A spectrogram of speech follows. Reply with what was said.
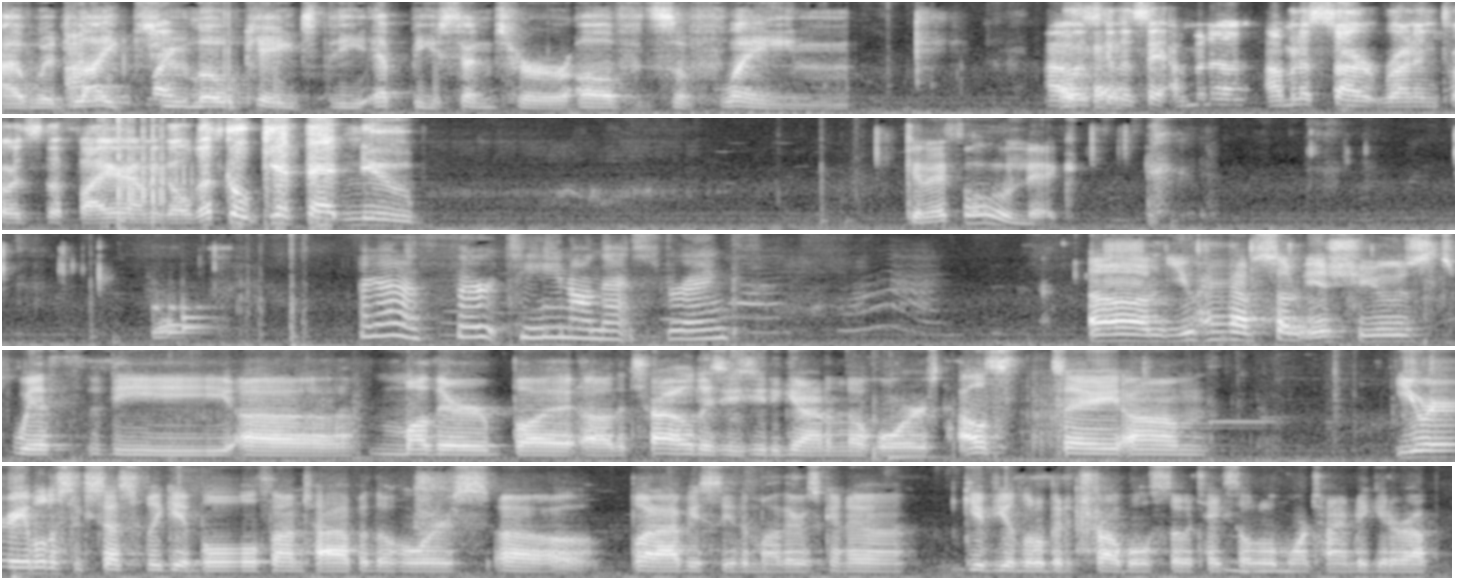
I would like to locate the epicenter of the flame. I was Okay. gonna say I'm gonna I'm gonna start running towards the fire. I'm gonna go. Let's go get that noob. Can I follow Nick? I got a 13 on that strength. Um, you have some issues with the uh, mother, but uh, the child is easy to get on the horse. I'll say um, you were able to successfully get both on top of the horse, uh, but obviously the mother is going to give you a little bit of trouble, so it takes a little more time to get her up.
